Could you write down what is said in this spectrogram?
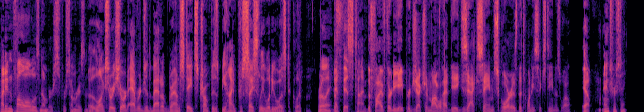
I didn't follow all those numbers for some reason. Uh, long story short, average of the battleground states, Trump is behind precisely what he was to Clinton Really? at this time. the 538 projection model had the exact same score as the 2016 as well. Yep. Interesting.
